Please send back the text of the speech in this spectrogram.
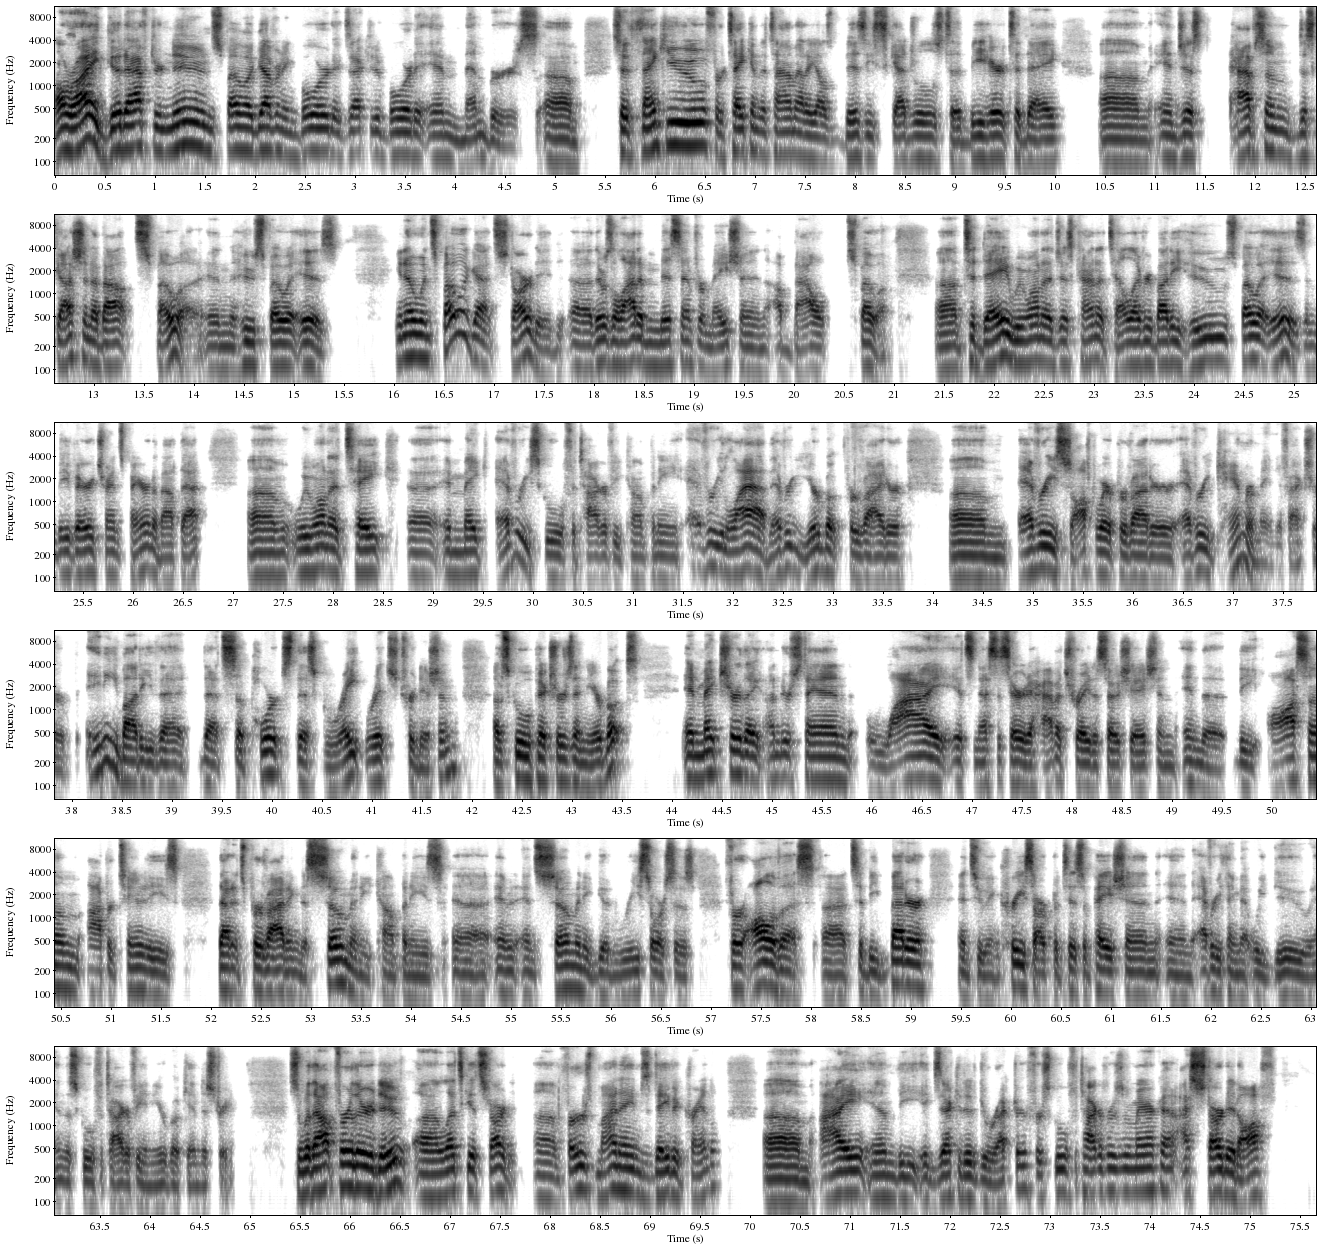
All right. Good afternoon, SPOA Governing Board, Executive Board, and members. Um, so, thank you for taking the time out of y'all's busy schedules to be here today um, and just have some discussion about SPOA and who SPOA is. You know, when SPOA got started, uh, there was a lot of misinformation about SPOA. Uh, today, we want to just kind of tell everybody who SPOA is and be very transparent about that. Um, we want to take uh, and make every school photography company, every lab, every yearbook provider, um, every software provider, every camera manufacturer, anybody that that supports this great, rich tradition of school pictures and yearbooks, and make sure they understand why it's necessary to have a trade association and the the awesome opportunities that it's providing to so many companies uh, and, and so many good resources for all of us uh, to be better and to increase our participation in everything that we do in the school photography and yearbook industry. So without further ado, uh, let's get started. Uh, first, my name is David Crandall. Um, I am the executive director for School Photographers of America. I started off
